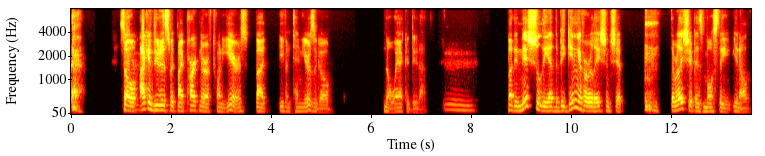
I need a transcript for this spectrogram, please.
so yeah. I can do this with my partner of 20 years, but even 10 years ago, no way I could do that. Mm. But initially, at the beginning of a relationship, the relationship is mostly, you know,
